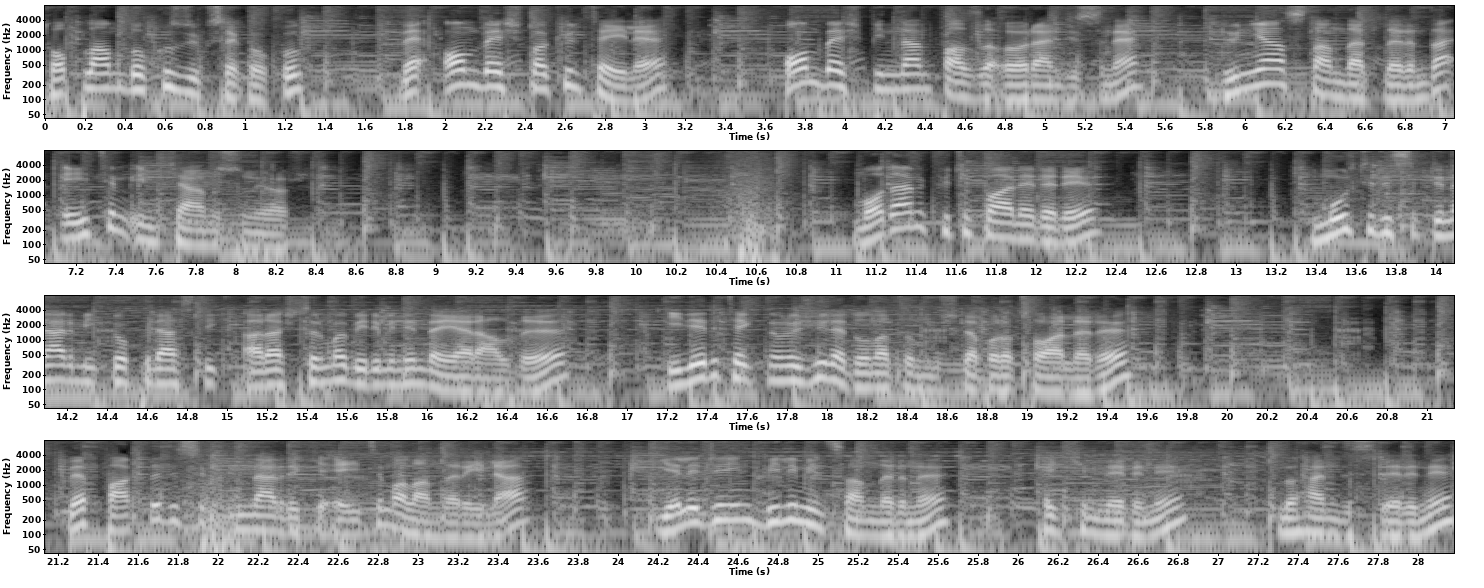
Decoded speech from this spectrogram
toplam 9 yüksekokul ve 15 fakülte ile 15 binden fazla öğrencisine dünya standartlarında eğitim imkanı sunuyor. Modern kütüphaneleri, multidisipliner mikroplastik araştırma biriminin de yer aldığı, ileri teknolojiyle donatılmış laboratuvarları ve farklı disiplinlerdeki eğitim alanlarıyla geleceğin bilim insanlarını, hekimlerini, mühendislerini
